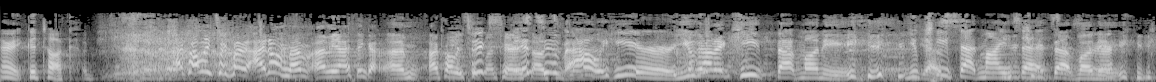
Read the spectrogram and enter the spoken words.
All right, good talk. I probably took my. I don't remember. I mean, I think I, um, I probably took my parents out dinner. out here. You gotta keep that money. You keep that mindset. You keep that money.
